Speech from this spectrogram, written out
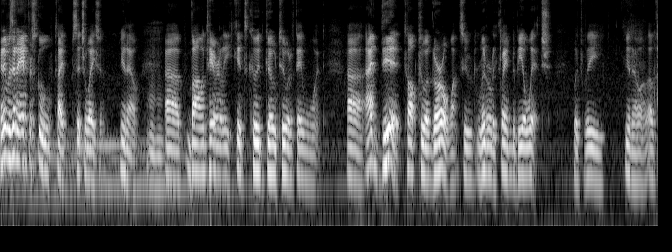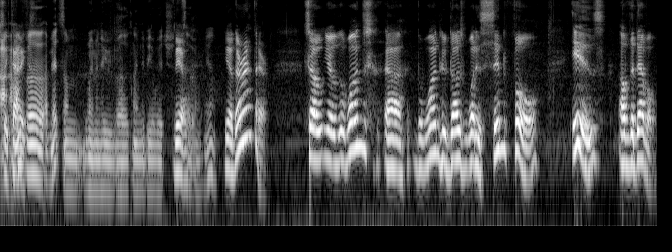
and it was an after school type situation you know mm-hmm. uh, voluntarily kids could go to it if they want uh, i did talk to a girl once who literally claimed to be a witch which we you know of I, satanic I've, uh, I've met some women who uh, claim to be a witch. Yeah. So, yeah. Yeah, they're out there. So you know the ones, uh, the one who does what is sinful, is of the devil,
